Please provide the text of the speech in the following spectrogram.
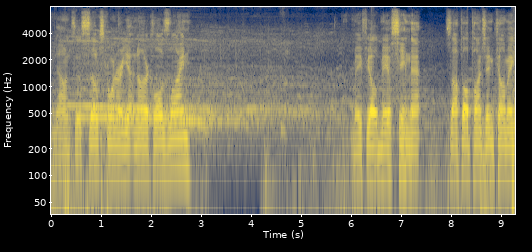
Now into Silk's corner, yet another clothesline. Mayfield may have seen that softball punch incoming.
